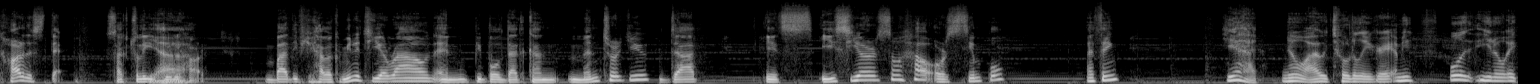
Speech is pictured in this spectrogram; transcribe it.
hard step. It's actually yeah. really hard. But if you have a community around and people that can mentor you, that it's easier somehow or simple, I think. Yeah, no, I would totally agree. I mean, well, you know, it,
